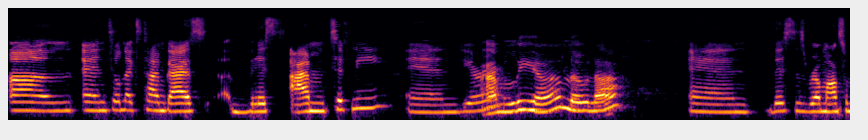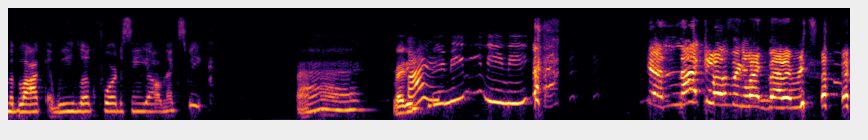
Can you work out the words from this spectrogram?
Um, until next time, guys. This I'm Tiffany, and you're, i'm leah lola. And this is Real Moms from the Block, and we look forward to seeing y'all next week. bye Ready? Bye. we are not closing like that every time.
